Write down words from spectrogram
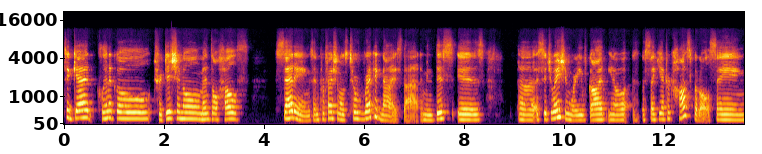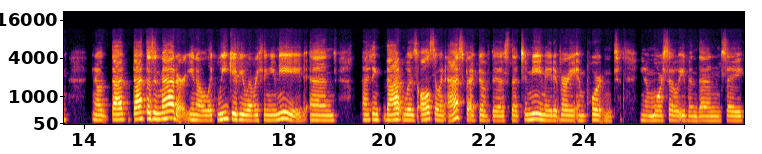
to get clinical traditional mental health settings and professionals to recognize that. I mean, this is uh, a situation where you've got, you know, a psychiatric hospital saying, you know, that that doesn't matter. You know, like we give you everything you need, and I think that was also an aspect of this that to me made it very important. You know, more so even than say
